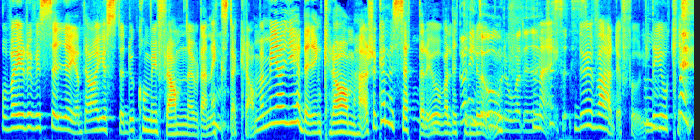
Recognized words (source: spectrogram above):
Och vad är det du vill säga egentligen? Ja, just det, du kommer ju fram nu, den extra kramen. Men jag ger dig en kram här, så kan du sätta dig och vara Du lite behöver inte lugn. oroa dig. Nej, Precis. du är värdefull, det är okej.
